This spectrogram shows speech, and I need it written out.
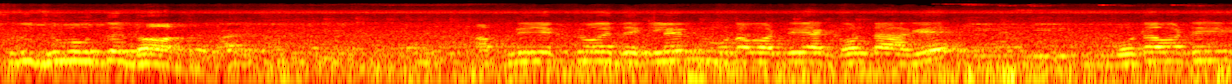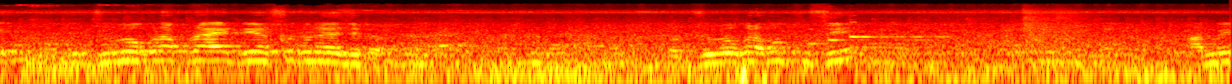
শুধু যুবকদের ঢল আপনি একটু আগে দেখলেন, মোটামুটি এক ঘণ্টা আগে, মোটামুটি যুবকরা প্রায় দেড়শো জন হয়েছিল। তো যুবকরা খুব খুশি। আমি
